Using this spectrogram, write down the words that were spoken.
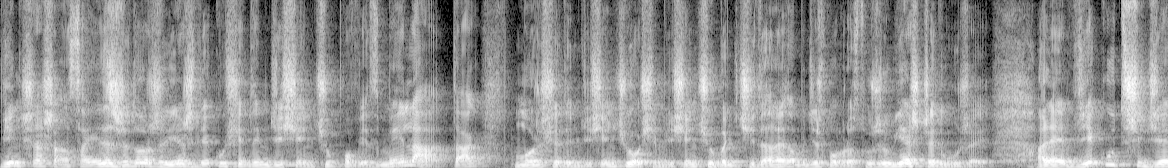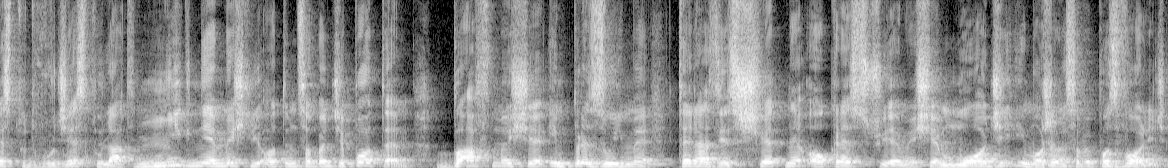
Większa szansa jest, że dożyjesz wieku 70 powiedzmy lat, tak? Może 70, 80 będzie Ci dane, to będziesz po prostu żył jeszcze dłużej. Ale w wieku 30, 20 lat nikt nie myśli o tym, co będzie potem. Bawmy się, imprezujmy. Teraz jest świetny okres, czujemy się młodzi i możemy sobie pozwolić.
